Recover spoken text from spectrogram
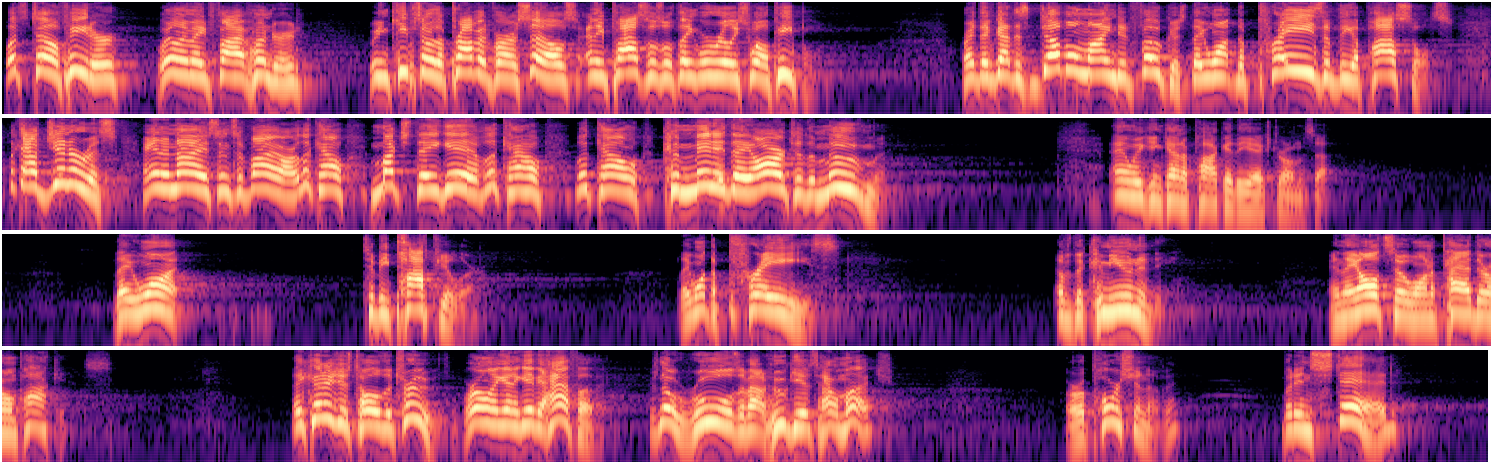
Let's tell Peter we only made 500. We can keep some of the profit for ourselves, and the apostles will think we're really swell people. Right? They've got this double minded focus. They want the praise of the apostles. Look how generous Ananias and Sapphira are. Look how much they give. Look how, look how committed they are to the movement. And we can kind of pocket the extra on the side. They want to be popular. They want the praise of the community. And they also want to pad their own pockets. They could have just told the truth. We're only going to give you half of it. There's no rules about who gives how much or a portion of it. But instead,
